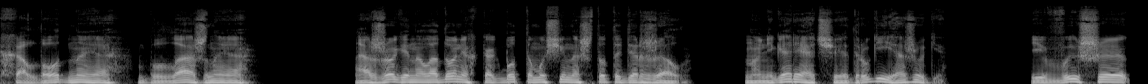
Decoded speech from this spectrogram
Холодная, влажная. Ожоги на ладонях, как будто мужчина что-то держал. Но не горячие, другие ожоги. И выше...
